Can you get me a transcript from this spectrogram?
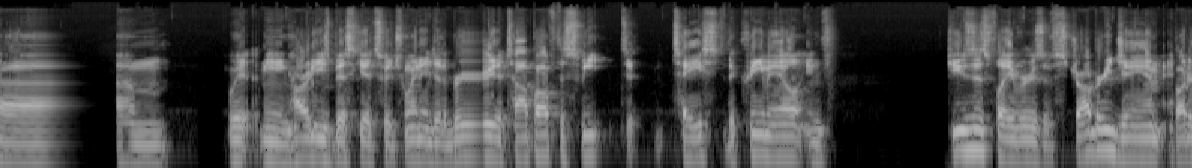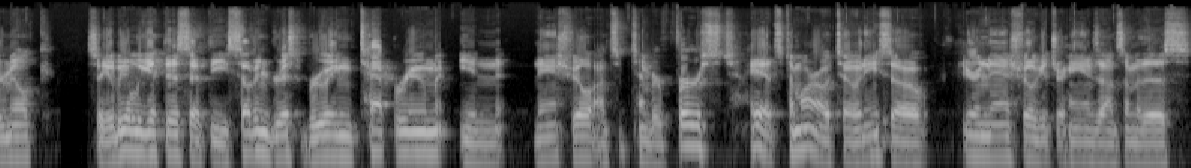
uh, um, meaning Hardee's biscuits, which went into the brewery to top off the sweet t- taste. The cream ale infuses flavors of strawberry jam and buttermilk. So you'll be able to get this at the Southern Grist Brewing Tap Room in Nashville on September 1st. Hey, it's tomorrow, Tony. So you're in Nashville, get your hands on some of this.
